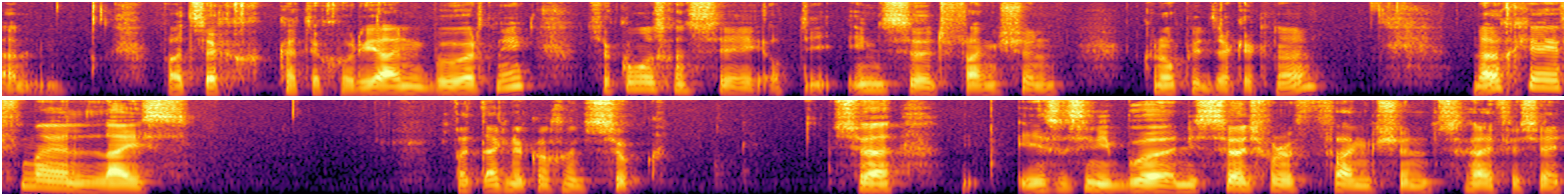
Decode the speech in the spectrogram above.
um, wat se kategorie aan behoort nie. So kom ons gaan sê op die insert function knoppie druk ek nou. Nou gee hy vir my 'n lys wat ek nou kan gaan soek. So hier is sien hierbo in die search for a function skryf jy sê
